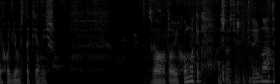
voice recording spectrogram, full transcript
Виході ось таке вийшло. Зразу готовий хомутик, лишилось трішки підрівнати.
